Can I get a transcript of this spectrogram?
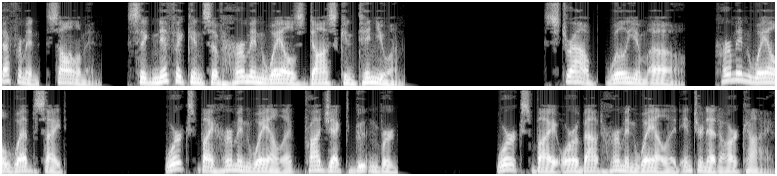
Feferman, Solomon. Significance of Hermann Weyl's Das Continuum. Straub, William O. Hermann Weyl website Works by Hermann Weyl at Project Gutenberg Works by or about Hermann Weyl at Internet Archive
